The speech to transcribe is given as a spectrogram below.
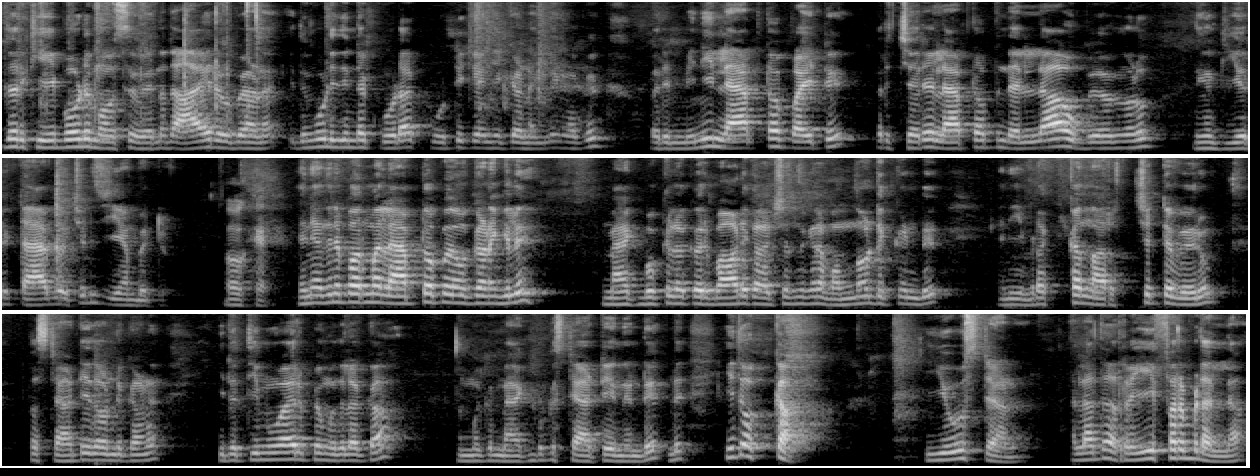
ഇതൊരു കീബോർഡ് മൗസ് വരുന്നത് ആയിരം രൂപയാണ്. ഇതും കൂടി ഇതിന്റെ കൂടെ കൂട്ടിക്കഴിഞ്ഞിട്ടാണെങ്കിൽ നിങ്ങൾക്ക് ഒരു മിനി ലാപ്ടോപ്പ് ആയിട്ട് ഒരു ചെറിയ ലാപ്ടോപ്പിന്റെ എല്ലാ ഉപയോഗങ്ങളും നിങ്ങൾക്ക് ഈ ഒരു ടാബ് വെച്ചിട്ട് ചെയ്യാൻ പറ്റും. ഓക്കെ ഇനി അതിന് പുറമെ ലാപ്ടോപ്പ് നോക്കുകയാണെങ്കിൽ മാക്ബുക്കിലൊക്കെ ഒരുപാട് കളക്ഷൻസ് ഇങ്ങനെ വന്നുകൊണ്ടിരിക്കുന്നുണ്ട് ഇനി ഇവിടെയൊക്കെ നിറച്ചിട്ട് വരും. ഇപ്പോൾ സ്റ്റാർട്ട് ചെയ്തുകൊണ്ടിരിക്കുകയാണ്. ഇരുപത്തി മൂവായിരം രൂപ മുതലൊക്കെ നമുക്ക് മാക്ബുക്ക് സ്റ്റാർട്ട് ചെയ്യുന്നുണ്ട്. ഇത് ഇതൊക്കെ യൂസ്ഡ് ആണ്. അല്ലാതെ റീഫർബിഡ് അല്ല.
